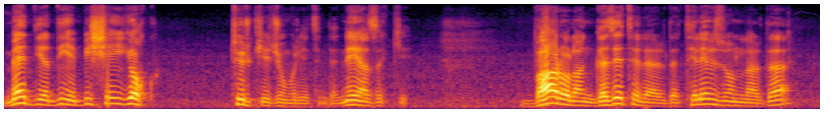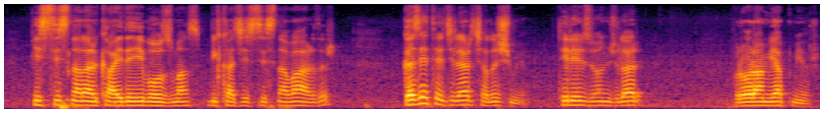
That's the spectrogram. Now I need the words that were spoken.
Medya diye bir şey yok Türkiye Cumhuriyeti'nde ne yazık ki. Var olan gazetelerde, televizyonlarda istisnalar kaideyi bozmaz. Birkaç istisna vardır. Gazeteciler çalışmıyor. Televizyoncular program yapmıyor.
